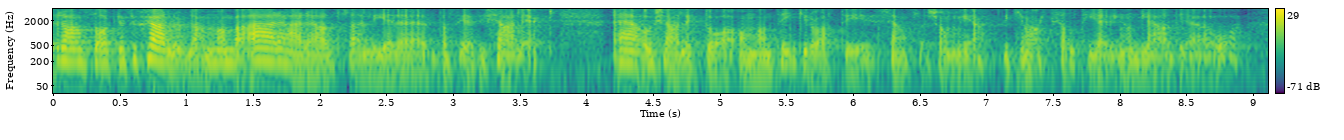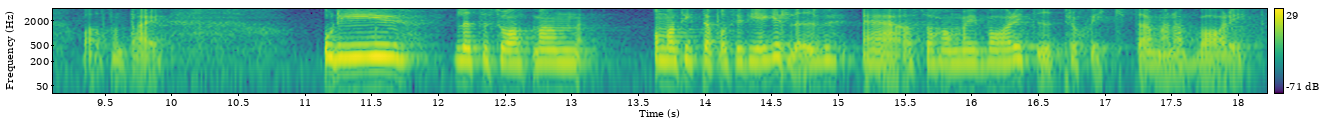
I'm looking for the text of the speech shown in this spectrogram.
rannsaka sig själv ibland. Man bara, är det här rädsla eller är det baserat i kärlek? Eh, och kärlek då, om man tänker då att det är känslor som är, det kan vara exaltering och glädje och, och allt sånt där. Och det är ju lite så att man, om man tittar på sitt eget liv, eh, så har man ju varit i projekt där man har varit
